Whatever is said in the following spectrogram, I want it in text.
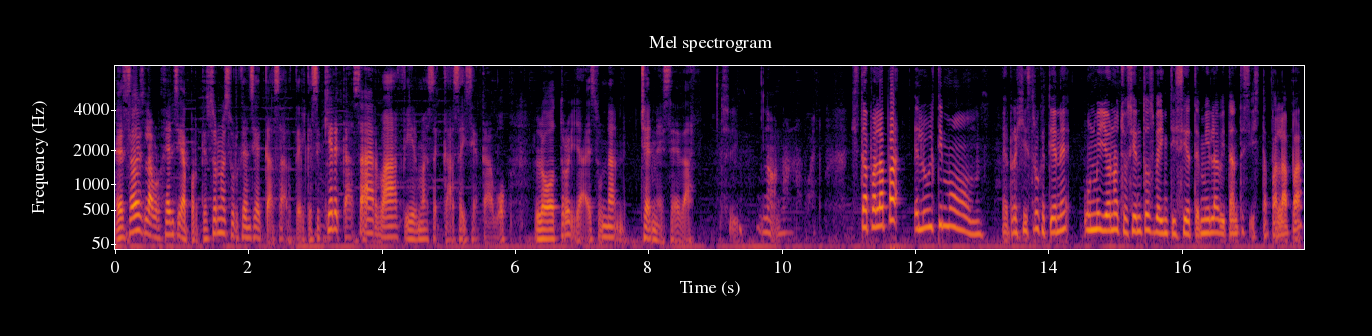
Eso es la urgencia, porque eso no es urgencia de casarte. El que se quiere casar va, firma, se casa y se acabó. Lo otro ya es una necedad. Sí, no, no, no, bueno. Iztapalapa, el último eh, registro que tiene, 1.827.000 habitantes, Iztapalapa,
